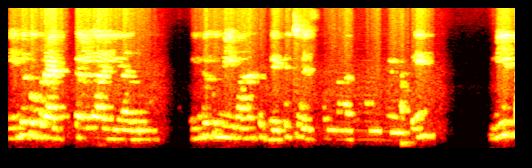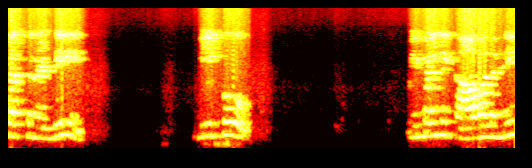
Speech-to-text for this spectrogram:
ఎందుకు ప్రాక్టికల్గా అయ్యారు? ఎందుకు మీ మనసు గట్టి చేసుకున్నారు అంటే మీ పర్సన్ అండి మీకు మిమ్మల్ని కావాలని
